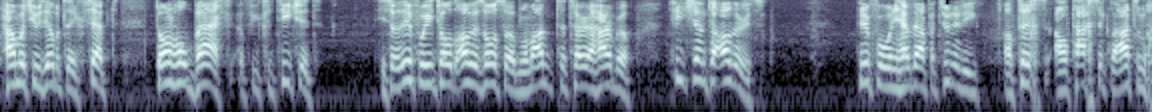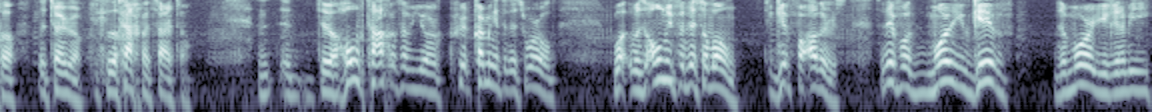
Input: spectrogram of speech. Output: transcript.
how much he was able to accept, don't hold back if you could teach it. He so therefore he told others also, Harba, teach them to others. Therefore, when you have the opportunity, the Torah, uh, the whole tachas of your coming into this world was only for this alone, to give for others. So therefore, the more you give, the more you're going to be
